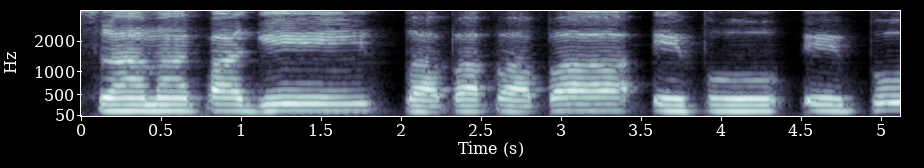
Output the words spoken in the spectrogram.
Selamat pagi, Bapak-bapak, Ibu-ibu,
